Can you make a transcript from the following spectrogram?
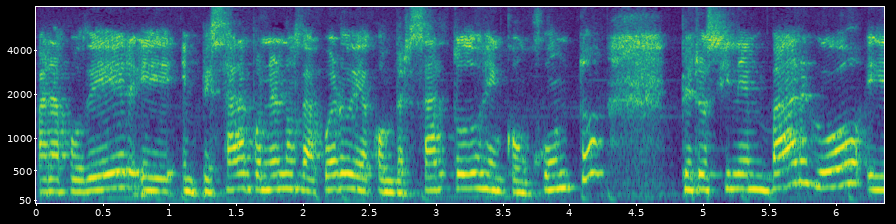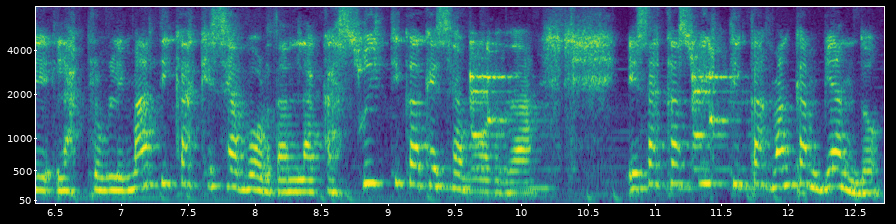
para poder eh, empezar a ponernos de acuerdo y a conversar todos en conjunto, pero sin embargo eh, las problemáticas que se abordan, la casuística que se aborda, esas casuísticas van cambiando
